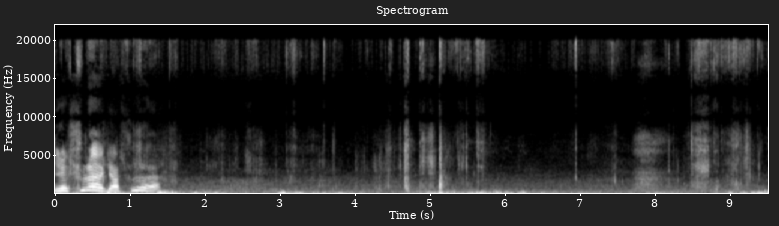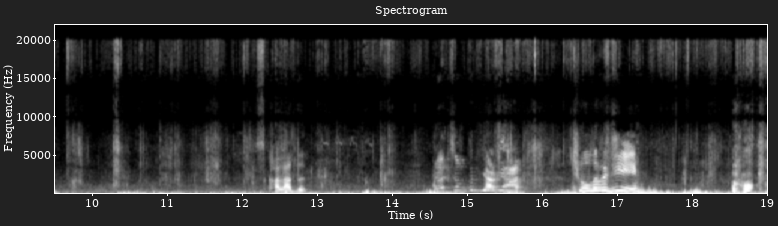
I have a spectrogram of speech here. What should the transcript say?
Ya şuraya gel şuraya. Skaladı. Ya çıldıracağım ya. Çıldırıcıyım.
